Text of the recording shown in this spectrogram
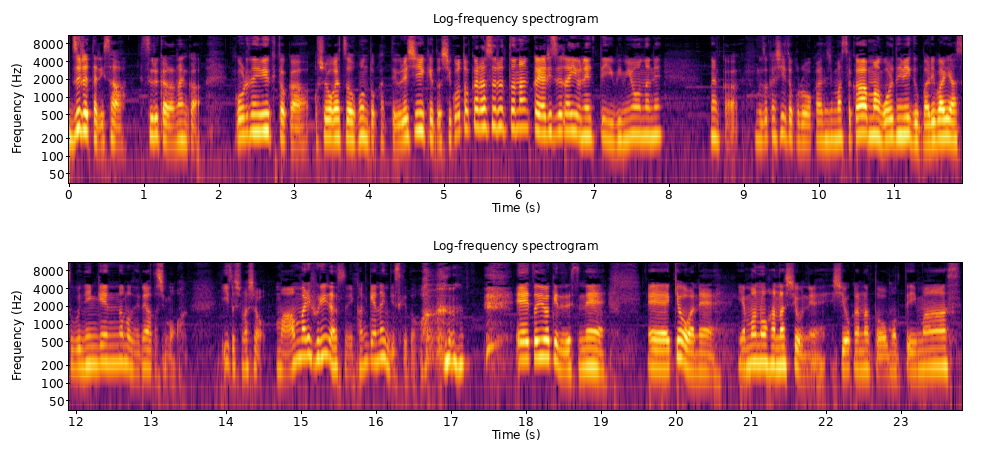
ずれたりさ、するからなんか、ゴールデンウィークとかお正月お盆とかって嬉しいけど仕事からするとなんかやりづらいよねっていう微妙なね、なんか難しいところを感じますが、まあゴールデンウィークバリバリ遊ぶ人間なのでね、私も。いいとしましょう。まああんまりフリーランスに関係ないんですけど。えー、というわけでですね、えー、今日はね、山の話をね、しようかなと思っています。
